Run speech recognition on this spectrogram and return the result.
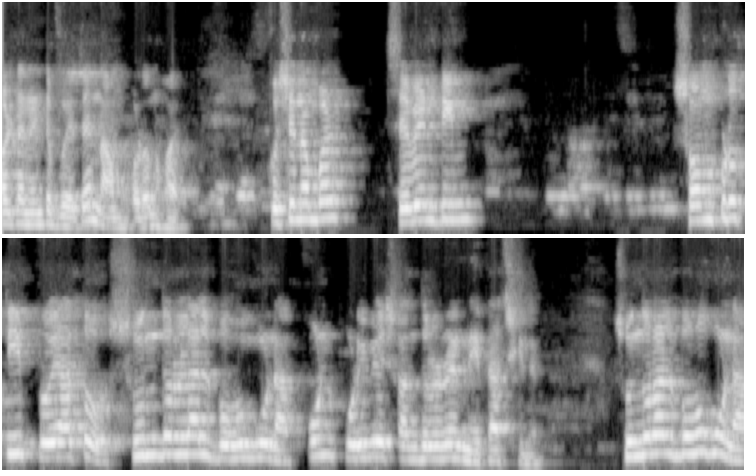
অল্টারনেটিভ ওয়েতে নামকরণ হয়। কোশ্চেন নাম্বার সেভেন্টিন সম্প্রতি প্রয়াত সুন্দরলাল বহুগুণা কোন পরিবেশ আন্দোলনের নেতা ছিলেন? সুন্দরলাল বহুগুণা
